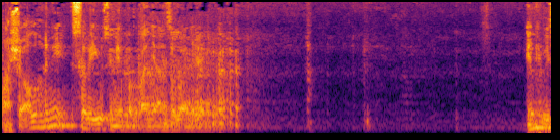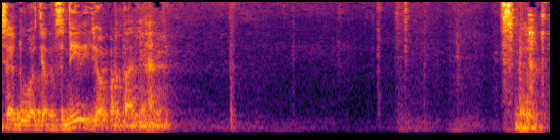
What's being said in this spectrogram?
Masya Allah ini serius ini pertanyaan sebagian. Ini bisa dua jam sendiri jawab pertanyaan. Bismillah.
